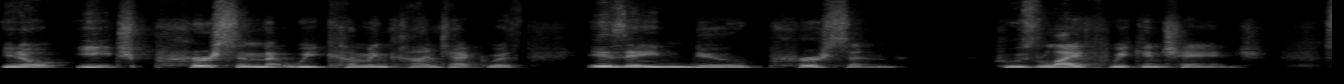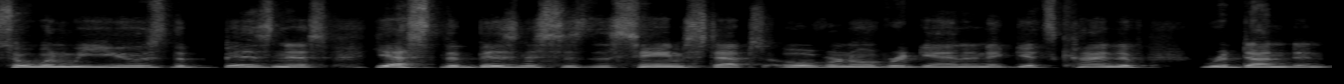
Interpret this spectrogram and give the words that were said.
You know, each person that we come in contact with is a new person whose life we can change. So when we use the business, yes, the business is the same steps over and over again, and it gets kind of redundant.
